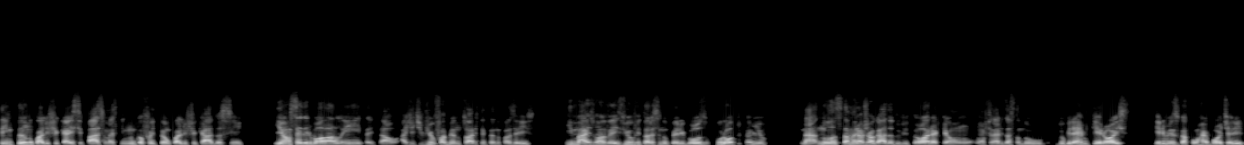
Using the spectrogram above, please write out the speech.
tentando qualificar esse passe, mas que nunca foi tão qualificado assim. E é uma saída de bola lenta e tal. A gente viu o Fabiano Soares tentando fazer isso e mais uma vez viu o Vitória sendo perigoso por outro caminho. Na, no lance da melhor jogada do Vitória, que é um, uma finalização do, do Guilherme Queiroz, ele mesmo com o rebote ali,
